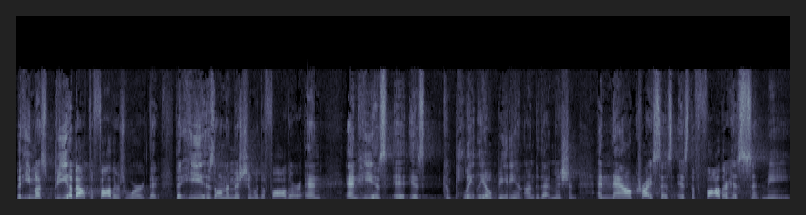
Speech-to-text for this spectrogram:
that he must be about the Father's work, that, that he is on a mission with the Father, and, and he is, is completely obedient unto that mission. And now Christ says, As the Father has sent me,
